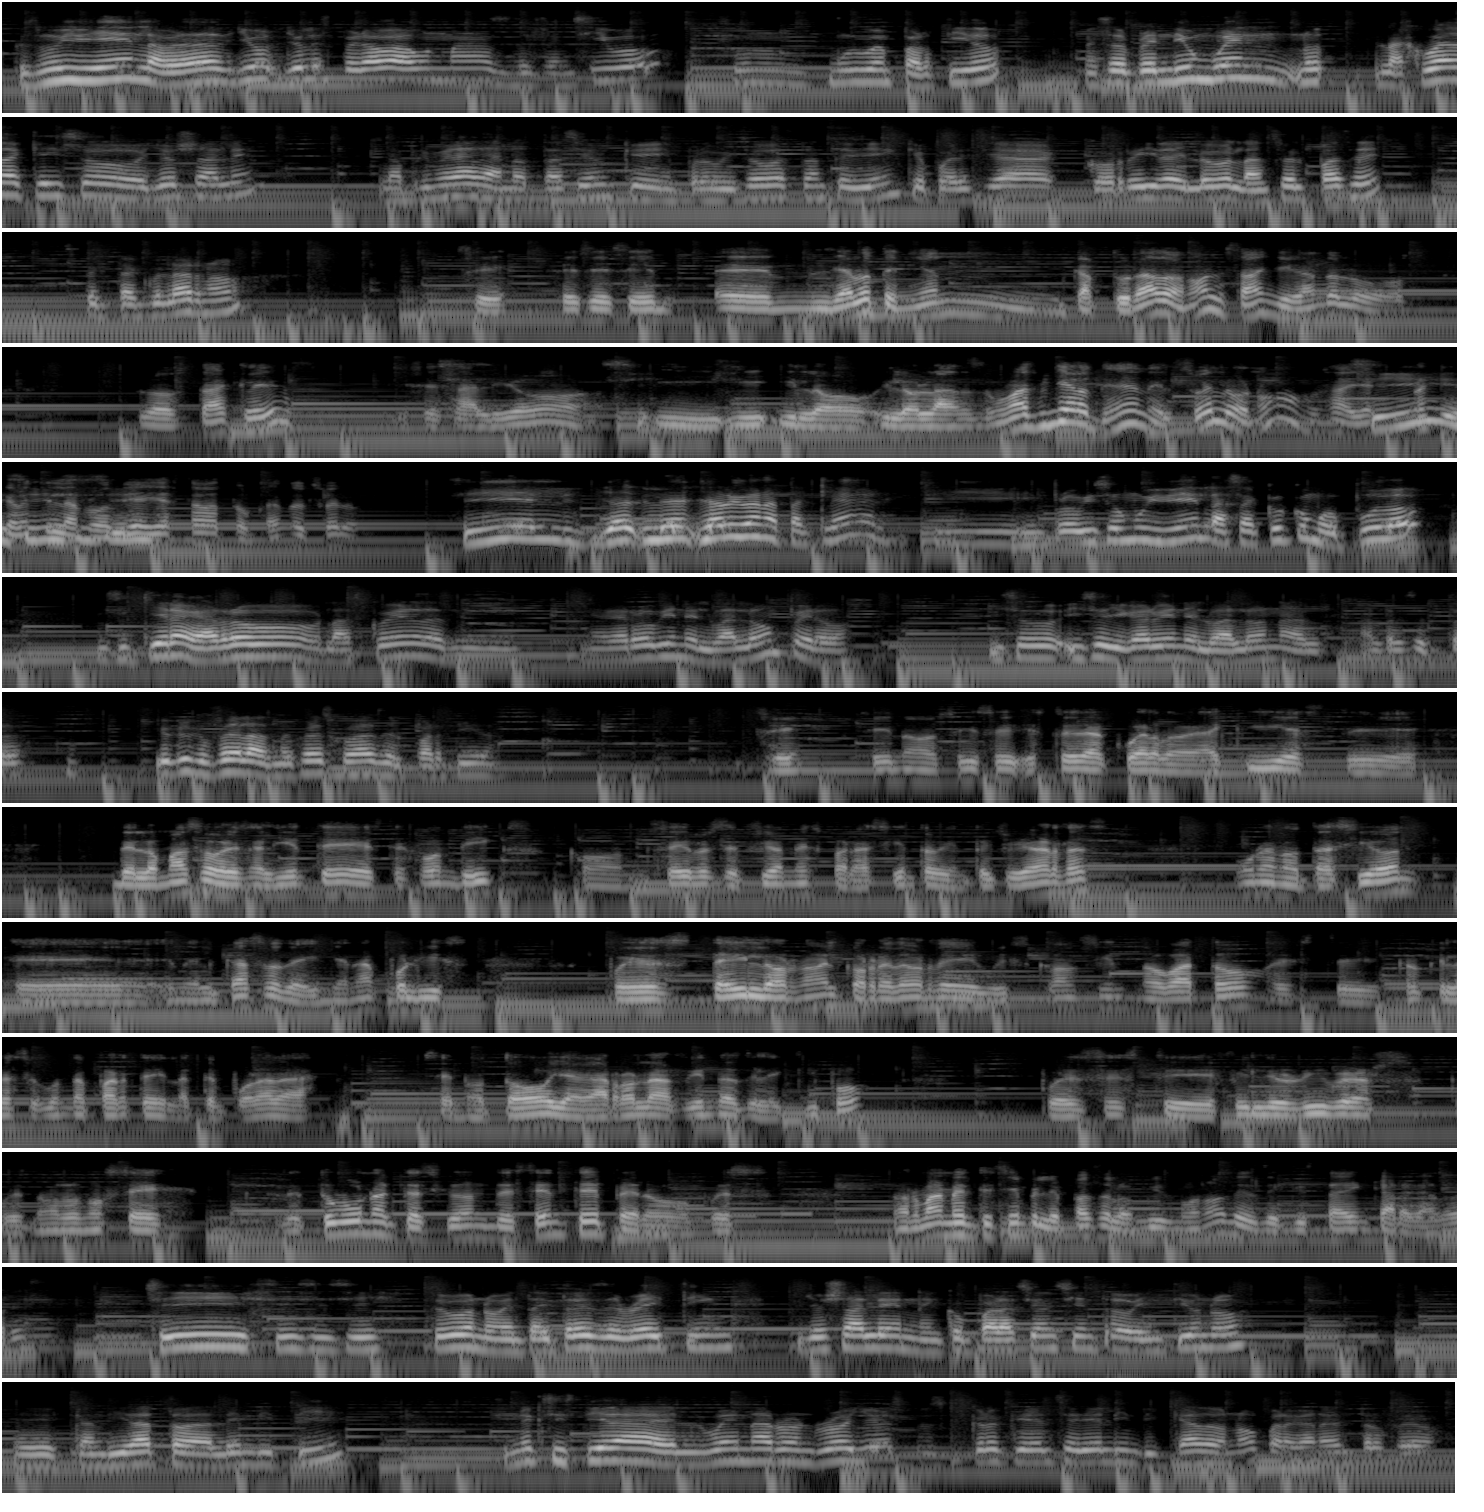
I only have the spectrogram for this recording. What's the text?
Pues muy bien, la verdad, yo, yo lo esperaba aún más defensivo, fue un muy buen partido. Me sorprendió un buen no, la jugada que hizo Josh Allen, la primera de anotación que improvisó bastante bien, que parecía corrida y luego lanzó el pase. Espectacular, ¿no? Sí, sí, sí, sí. Eh, ya lo tenían capturado, ¿no? Le estaban llegando los, los tackles se salió sí. y, y, y, lo, y lo lanzó. Más bien ya lo tenía en el suelo, ¿no? O sea, ya sí, prácticamente sí, la rodilla ya estaba tocando el suelo. Sí, él ya, ya, lo iban a taclear y improvisó muy bien, la sacó como pudo. Ni siquiera agarró las cuerdas ni, ni agarró bien el balón, pero hizo, hizo llegar bien el balón al, al receptor. Yo creo que fue de las mejores jugadas del partido. Sí, sí, no, sí, sí, estoy de acuerdo. Aquí, este, de lo más sobresaliente, Stephon Dix, con 6 recepciones para 128 yardas, una anotación. Eh, en el caso de Indianapolis, pues Taylor, ¿no? El corredor de Wisconsin, novato, este, creo que la segunda parte de la temporada se notó y agarró las riendas del equipo. Pues este Philly Rivers, pues no, no sé, tuvo una actuación decente, pero pues normalmente siempre le pasa lo mismo, ¿no? Desde que está en cargadores. Sí, sí, sí, sí. Tuvo 93 de rating. Josh Allen en comparación 121. Eh, candidato al MVP. Si no existiera el buen Aaron Rodgers, pues creo que él sería el indicado, ¿no? Para ganar el trofeo.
